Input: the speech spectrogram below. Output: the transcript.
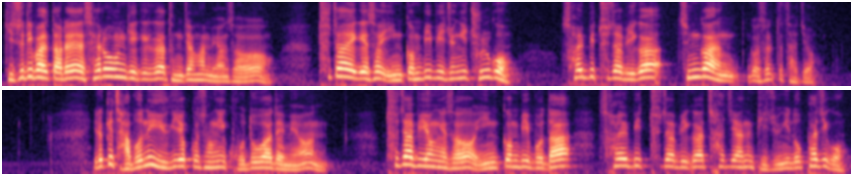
기술이 발달해 새로운 기계가 등장하면서 투자액에서 인건비 비중이 줄고 설비 투자비가 증가하는 것을 뜻하죠. 이렇게 자본의 유기적 구성이 고도화되면 투자 비용에서 인건비보다 설비 투자비가 차지하는 비중이 높아지고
